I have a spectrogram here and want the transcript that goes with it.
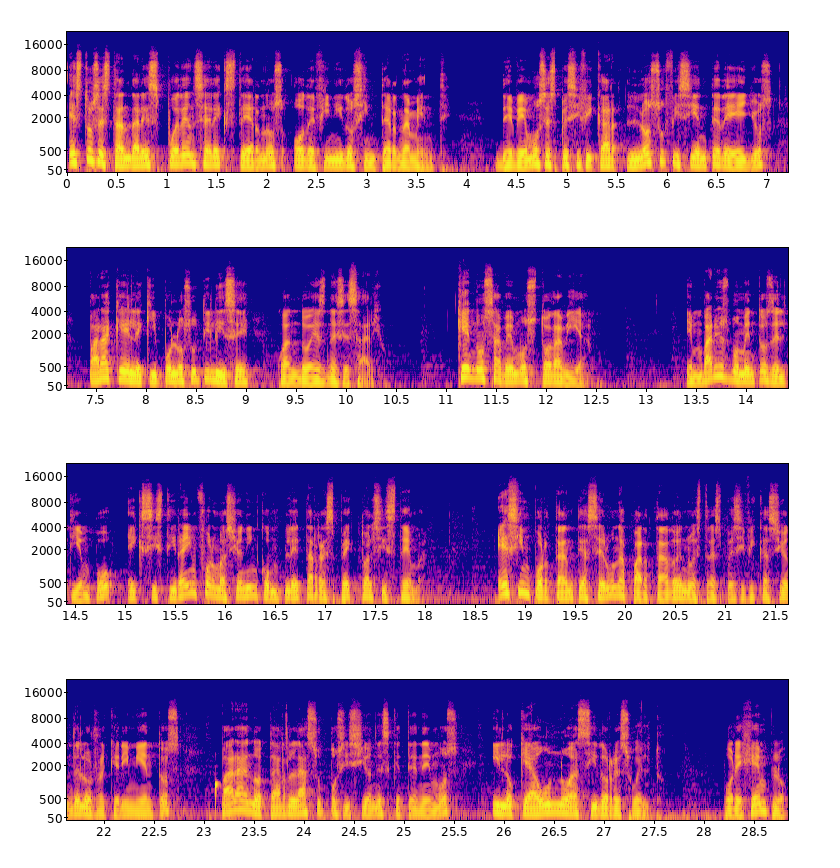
Estos estándares pueden ser externos o definidos internamente. Debemos especificar lo suficiente de ellos para que el equipo los utilice cuando es necesario. ¿Qué no sabemos todavía? En varios momentos del tiempo existirá información incompleta respecto al sistema. Es importante hacer un apartado en nuestra especificación de los requerimientos para anotar las suposiciones que tenemos y lo que aún no ha sido resuelto. Por ejemplo,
